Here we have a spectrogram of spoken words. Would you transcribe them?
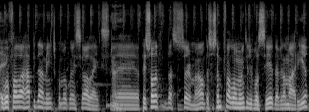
eu vou falar rapidamente como eu conheci o Alex. É, o pessoal da, da seu irmão, o pessoal sempre falou muito de você, da Vila Maria.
